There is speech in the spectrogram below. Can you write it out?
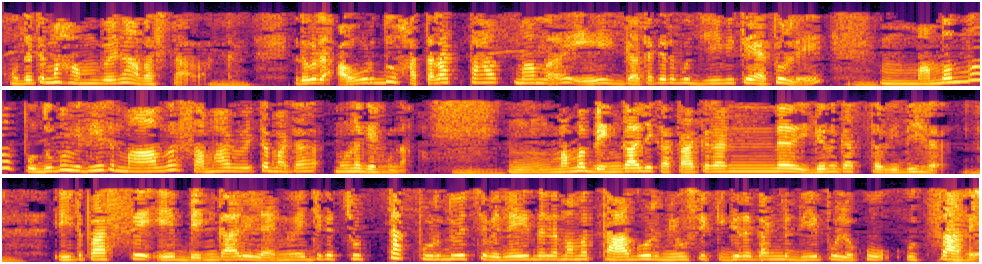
හොඳටම හම්බ වෙන අවස්ථාවක්. එතකොට අවුරුදු 4ක් 5ක් මම ඒ ගත කරපු ජීවිතය ඇතුලේ මමම පුදුම විදිහට මාව සමහර විට මට මුණ ගැහුණා. මම බෙන්ගාලි කතා කරන්න ඉගෙන ගත්ත විදිහ ඊට පස්සේ ඒ බෙන්ගාලි ලැන්ග්වේජ් එක චුට්ටක් පුරුදු වෙච්ච වෙලේ ඉඳලා මම තාගෝර් මියුසික් ඉගෙන ගන්න දීපු ලොකු උත්සාහය.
